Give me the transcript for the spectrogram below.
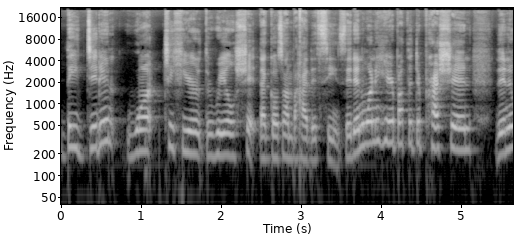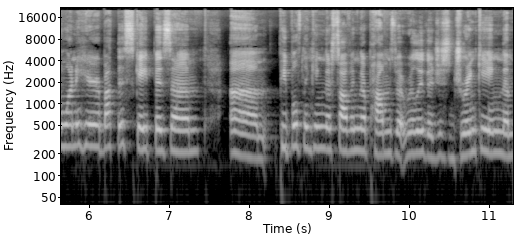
they didn't want to hear the real shit that goes on behind the scenes. They didn't want to hear about the depression. They didn't want to hear about the escapism. Um, people thinking they're solving their problems, but really they're just drinking them,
